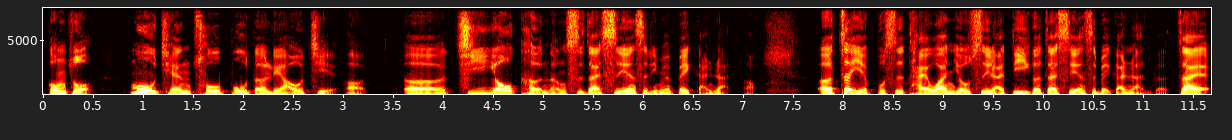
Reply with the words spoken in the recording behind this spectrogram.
工作目前初步的了解，啊，呃，极有可能是在实验室里面被感染，啊。呃，这也不是台湾有史以来第一个在实验室被感染的。在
